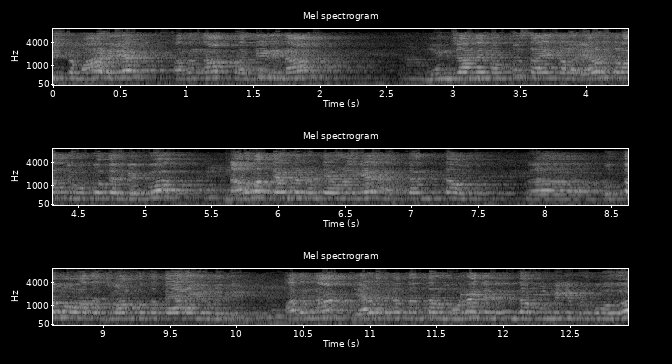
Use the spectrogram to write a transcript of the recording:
ಇಷ್ಟು ಮಾಡಿ ಅದನ್ನ ಪ್ರತಿದಿನ ಮುಂಜಾನೆ ಮತ್ತು ಸಾಯಂಕಾಲ ಎರಡು ಸಲ ತಿಳ್ಕೊತಿರ್ಬೇಕು ನಲವತ್ತೆಂಟು ಗಂಟೆ ಒಳಗೆ ಅತ್ಯಂತ ಉತ್ತಮವಾದ ಜೀವಾಮೃತ ತಯಾರಾಗಿರ್ತೈತಿ. ಅದನ್ನ ಎರಡು ದಿನದ ನಂತರ ಮೂರನೇ ದಿನದಿಂದ ಭೂಮಿಗೆ ಬಿಡಬಹುದು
